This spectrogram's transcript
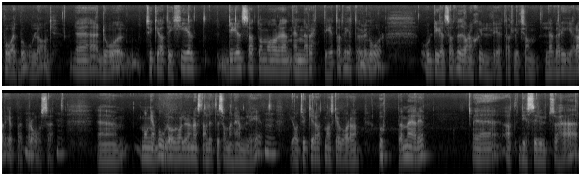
på ett bolag. Då tycker jag att det är helt Dels att de har en, en rättighet att veta hur det Mm. går och dels att vi har en skyldighet att liksom leverera det på ett Mm. bra sätt. Eh, många bolag håller det nästan lite som en hemlighet. Mm. Jag tycker att man ska vara öppen med det. Eh, att det ser ut så här.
